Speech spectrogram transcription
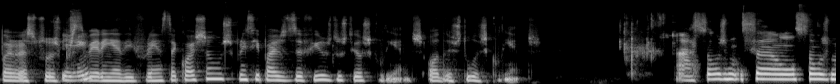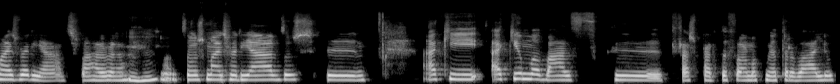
para as pessoas sim. perceberem a diferença, quais são os principais desafios dos teus clientes ou das tuas clientes? Ah, são os, são, são os mais variados, Bárbara. Uhum. São os mais variados. Eh, há, aqui, há aqui uma base que faz parte da forma como eu trabalho,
